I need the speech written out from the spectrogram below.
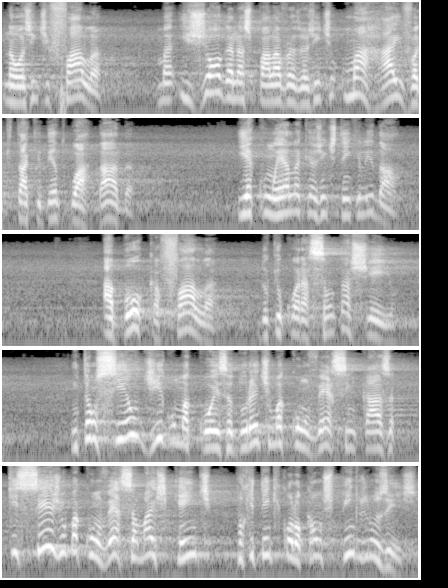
Não, a gente fala uma, e joga nas palavras da gente uma raiva que está aqui dentro guardada, e é com ela que a gente tem que lidar. A boca fala do que o coração está cheio. Então, se eu digo uma coisa durante uma conversa em casa, que seja uma conversa mais quente, porque tem que colocar uns pingos nos is.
